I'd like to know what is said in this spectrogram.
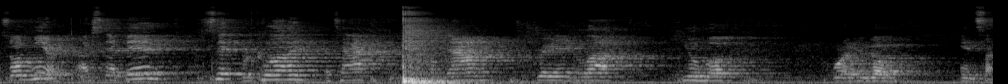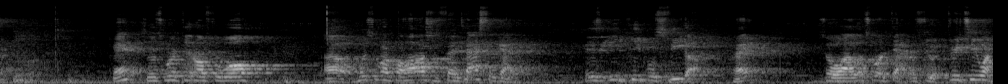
So I'm here. I step in, sit, recline, attack, come down, straight ankle lock, heel hook, or I can go inside the hook. Okay, so let's work that off the wall. Uh, Rousimar Palhares is fantastic at it. Is eat people's feet up, right? So uh, let's work that. Let's do it. Three, two, one.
